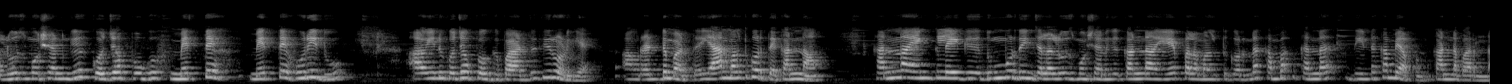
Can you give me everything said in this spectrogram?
ಲೂಸ್ ಮೋಷನ್ಗೆ ಕೊಜಪ್ಪುಗು ಮೆತ್ತೆ ಮೆತ್ತೆ ಹುರಿದು ಇನ್ನು ಕೊಜಪ್ಪುಗು ಪಾಡ್ದು ತಿನ್ನೋಡಿಗೆ ಅವು ರೆಡ್ ಮಾಡ್ತೆ. ಯಾನ್ ಮಲ್ತು ಕೊರ್ತೆ ಕನ್ನ. ಕನ್ನ ಎಂಕ್ಲೆಗ್ ದುಮ್ಮುರ್ ದಿಂಚಲ ಲೂಸ್ ಮೋಷನ್ಗೆ. ಕನ್ನ ಏಪಲ ಮಲ್ತು ಕೊರ್ನ ಕಮ್ಮ, ಕನ್ನ ದಿಂಡ ಕಮ್ಮಿ ಆಪುಂಡು. ಕನ್ನ ಬರಲ್ಲ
